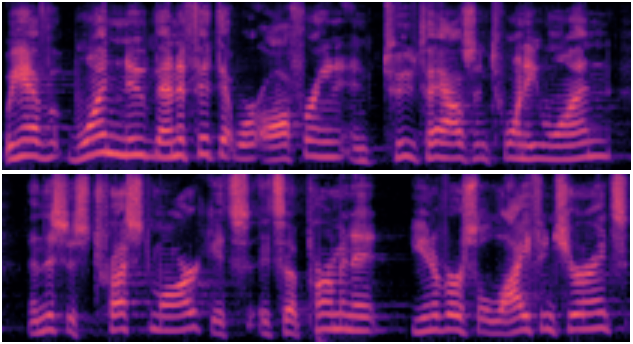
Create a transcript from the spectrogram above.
We have one new benefit that we're offering in 2021, and this is Trustmark. It's, it's a permanent universal life insurance.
